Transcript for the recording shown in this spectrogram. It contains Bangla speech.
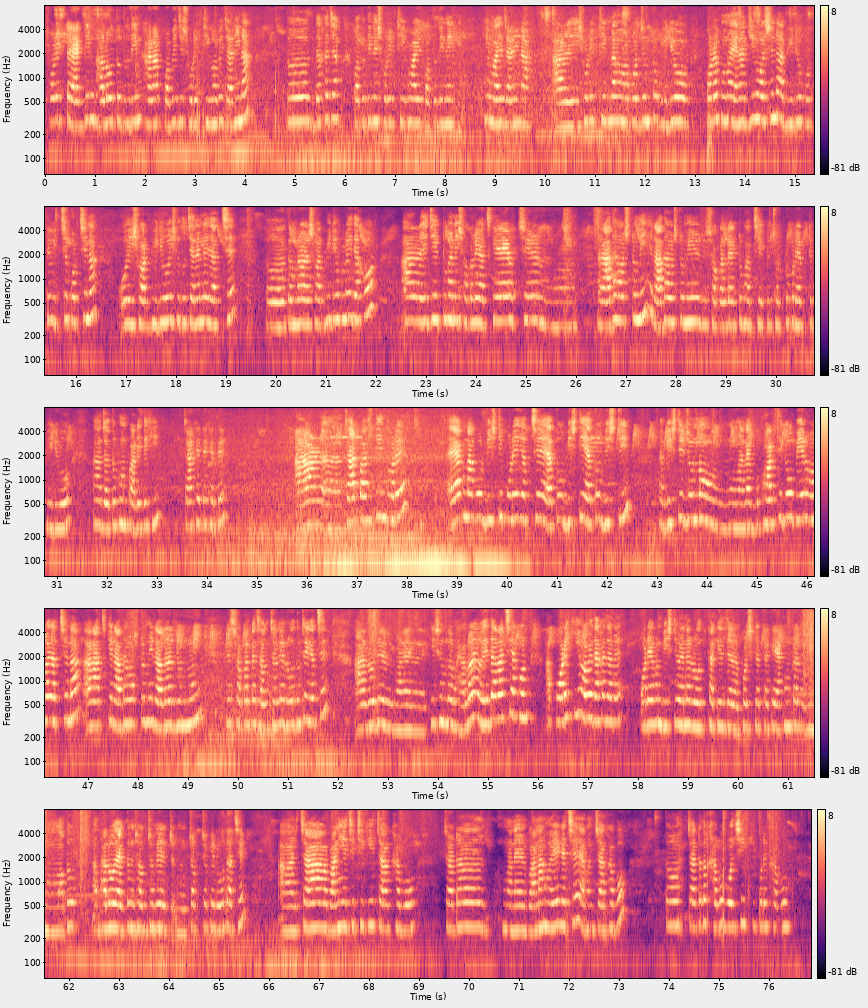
শরীরটা একদিন ভালো হতো, দুদিন খারাপ কবে যে শরীর ঠিক হবে জানি না। তো দেখা যাক কতদিনে শরীর ঠিক হয়, কতদিনে কি হয় জানি না। আর এই শরীর ঠিক না হওয়া পর্যন্ত ভিডিও করার কোনো এনার্জিও আসে না ভিডিও করতেও ইচ্ছে করছে না। ওই শর্ট ভিডিওই শুধু চ্যানেলে যাচ্ছে। তো তোমরা শর্ট ভিডিওগুলোই দেখো। আর এই যে একটুখানি সকালে আজকে হচ্ছে রাধা অষ্টমী। রাধা অষ্টমীর সকালটা একটু ভাবছি, একটু ছোট্ট করে একটা ভিডিও যতক্ষণ পারি দেখি, চা খেতে খেতে। আর চার পাঁচ দিন ধরে এক নাগর বৃষ্টি পড়ে যাচ্ছে, এত বৃষ্টি এত বৃষ্টি। বৃষ্টির জন্য মানে ঘর থেকেও বের হওয়া যাচ্ছে না। আর আজকে রাধা অষ্টমী, রাধার জন্যই সকালটা ঝকঝকে রোদ উঠে গেছে। আর রোদের মানে কি সুন্দর ভালো ওয়েদার আছে এখন। আর পরে কি হবে দেখা যাবে। পরে এখন বৃষ্টি হয় না, রোদ থাকে পরিষ্কার থাকে। এখনকার মতো ভালো একদম ঝকঝকে, চকচকে রোদ আছে। আর চা বানিয়েছি ঠিকই, চা খাব। চাটা মানে বানা হয়ে গেছে, এখন চা খাব। তো চাটা তো খাব বলছি, কি করে খাব?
